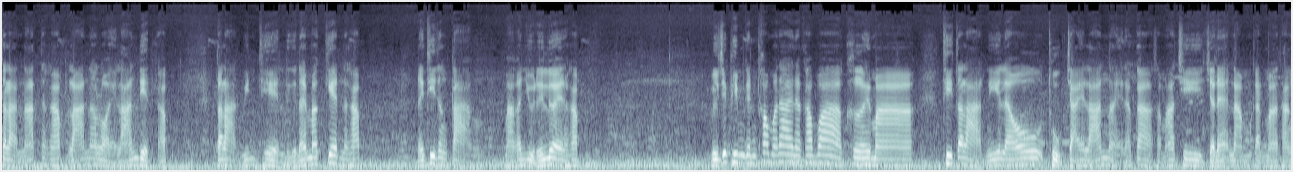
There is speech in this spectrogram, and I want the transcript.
ตลาดนัดนะครับ ร้านอร่อยร้านเด็ดครับ ตลาดวินเทจหรือไนท์มาร์เก็ตนะครับ ในที่ต่างๆมากันอยู่เรื่อยๆนะครับ หรือจะพิมพ์กันเข้ามาได้นะครับว่าเคยมาที่ตลาดนี้แล้วถูกใจร้านไหนแล้วก็สามารถที่จะแนะนำกันมาทาง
